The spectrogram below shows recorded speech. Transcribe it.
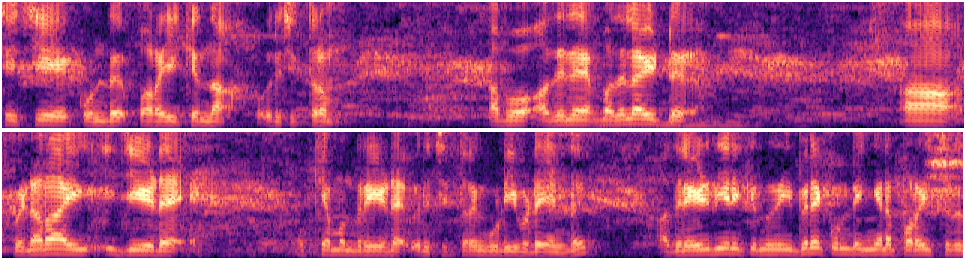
ചേച്ചിയെ കൊണ്ട് പറയിക്കുന്ന ഒരു ചിത്രം. അപ്പോൾ അതിന് ബദലായിട്ട് പിണറായി പിണറായിജിയുടെ മുഖ്യമന്ത്രിയുടെ ഒരു ചിത്രം കൂടി ഇവിടെയുണ്ട്. അതിലെഴുതിയിരിക്കുന്നത് ഇവരെ കൊണ്ട് ഇങ്ങനെ പറയിച്ചത്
